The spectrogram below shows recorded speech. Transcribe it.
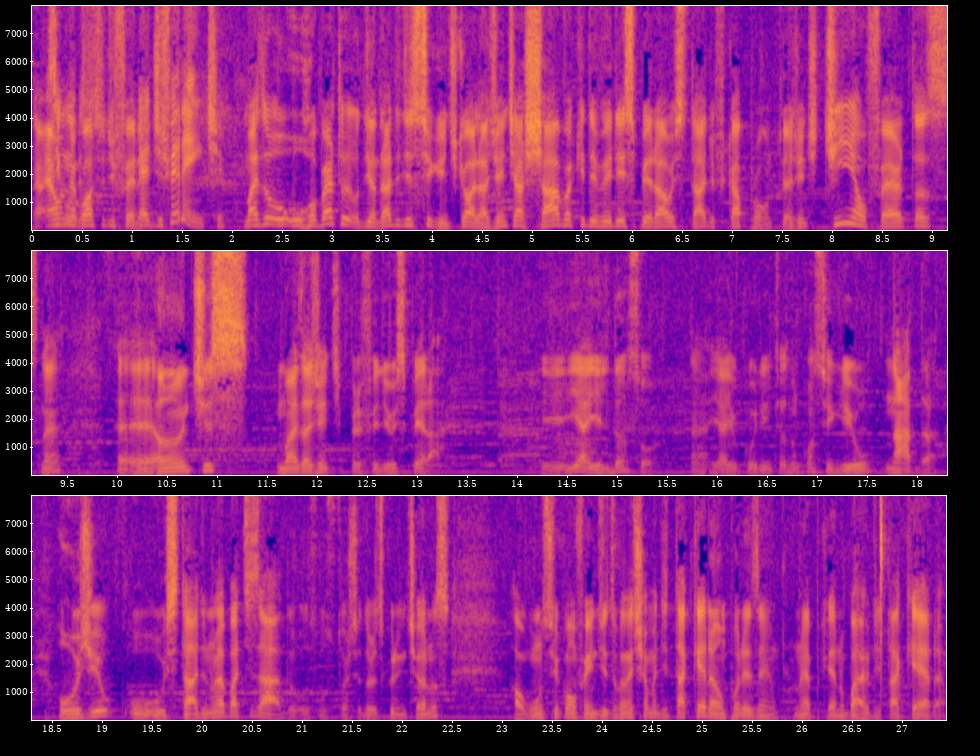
É um negócio diferente. É diferente. Mas o, o Roberto de Andrade disse o seguinte, que olha, a gente achava que deveria esperar o estádio ficar pronto. E a gente tinha ofertas, né, é, é, antes, mas a gente preferiu esperar. E, e aí ele dançou. Né? E aí o Corinthians não conseguiu nada. Hoje o, o- o estádio não é batizado. Os, os torcedores corintianos, alguns ficam ofendidos quando a gente chama de Itaquerão, por exemplo, né? Porque é no bairro de Itaquera.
